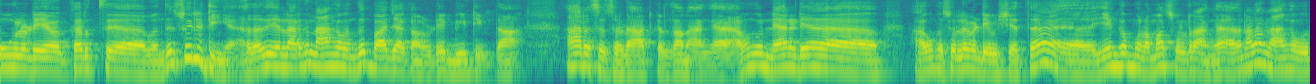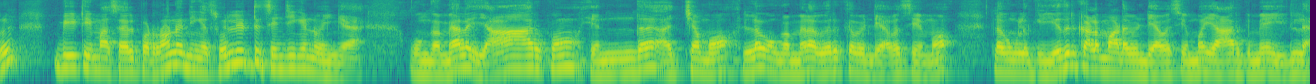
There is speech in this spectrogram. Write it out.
உங்களுடைய கருத்தை வந்து சொல்லிட்டீங்க. அதாவது எல்லாருக்கும் நாங்கள் வந்து பாஜகவுடைய பி டீம் தான். ஆர்எஸ்எஸோட ஆட்கள் தான் நாங்கள் அவங்க நேரடியாக அவங்க சொல்ல வேண்டிய விஷயத்த எங்கள் மூலமாக சொல்கிறாங்க அதனால் நாங்கள் ஒரு பி செயல்படுறோன்னு நீங்கள் சொல்லிட்டு செஞ்சீங்கன்னு வைங்க. உங்கள் மேலே யாருக்கும் எந்த அச்சமோ இல்லை உங்கள் மேலே வெறுக்க வேண்டிய அவசியமோ இல்லை உங்களுக்கு எதிர்காலமாட வேண்டிய அவசியமோ யாருக்குமே இல்லை.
